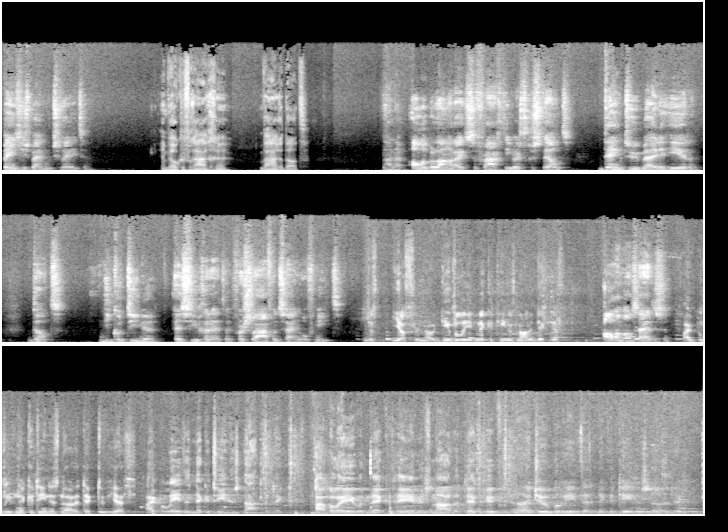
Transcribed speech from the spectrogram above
peentjes bij moet zweten. En welke vragen waren dat? Nou, de allerbelangrijkste vraag die werd gesteld: denkt u, mijn heren, dat nicotine en sigaretten verslavend zijn of niet? Just yes or no. Do you believe nicotine is not addictive? Allemaal zeiden ze. I believe nicotine is not addictive, yes. I believe that nicotine is not addictive. I believe that nicotine is not addictive. And I too believe that nicotine is not addictive.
